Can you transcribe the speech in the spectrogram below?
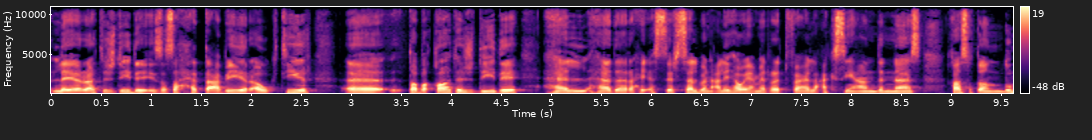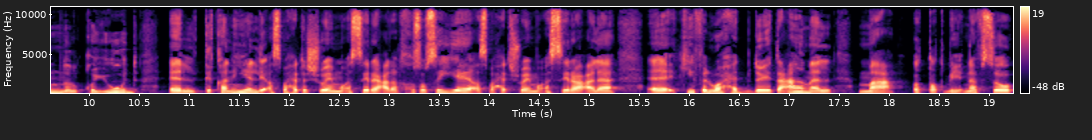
layer ات جديدة إذا صح التعبير أو كتير آه، طبقات جديدة هل هذا رح يأثر سلبا عليها ويعمل رد فعل عكسي عند الناس؟ خاصة ضمن القيود التقنية اللي أصبحت شوي مؤثرة على الخصوصية أصبحت شوي مؤثرة على آه، كيف الواحد بده يتعامل مع التطبيق نفسه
